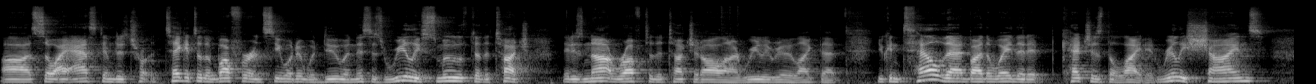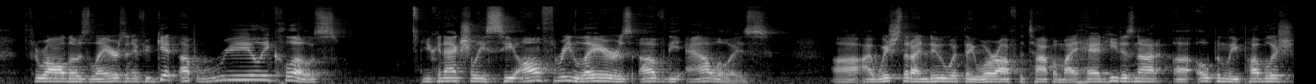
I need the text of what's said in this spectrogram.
Uh, so I asked him to take it to the buffer and see what it would do. And this is really smooth to the touch. It is not rough to the touch at all. And I really, really like that. You can tell that by the way that it catches the light. It really shines through all those layers. And if you get up really close, you can actually see all three layers of the alloys uh, I wish that I knew what they were off the top of my head. He does not uh, openly publish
